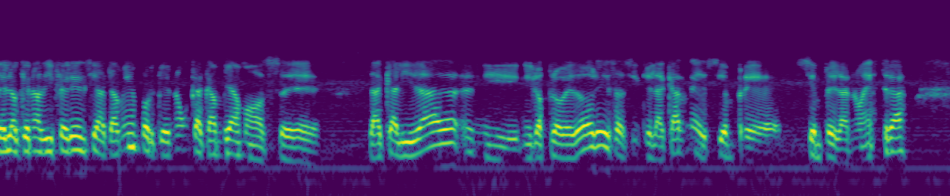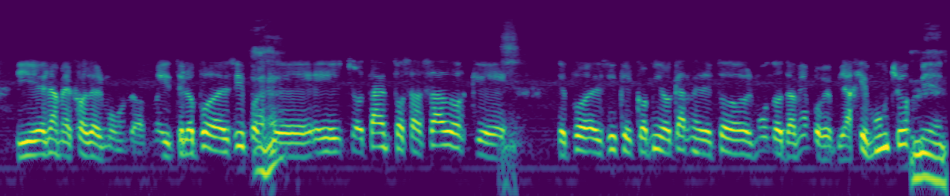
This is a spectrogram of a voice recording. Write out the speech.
es lo que nos diferencia también porque nunca cambiamos eh, la calidad ni, ni los proveedores, así que la carne es siempre, siempre la nuestra y es la mejor del mundo. Y te lo puedo decir porque he hecho tantos asados que te puedo decir que he comido carne de todo el mundo también porque viajé mucho, Bien.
